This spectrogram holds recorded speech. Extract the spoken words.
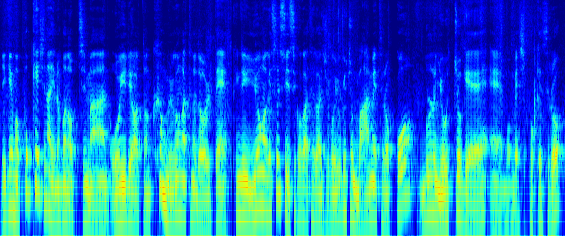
이게 뭐 포켓이나 이런 건 없지만 오히려 어떤 큰 물건 같은 거 넣을 때 굉장히 유용하게 쓸 수 있을 것 같아 가지고 이게 좀 마음에 들었고 물론 이쪽에 예, 뭐 메쉬 포켓으로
